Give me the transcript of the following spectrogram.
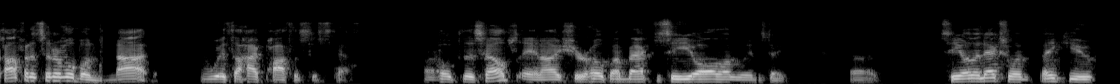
confidence interval, but not with the hypothesis test. I hope this helps, and I sure hope I'm back to see you all on Wednesday. Uh, see you on the next one. Thank you.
